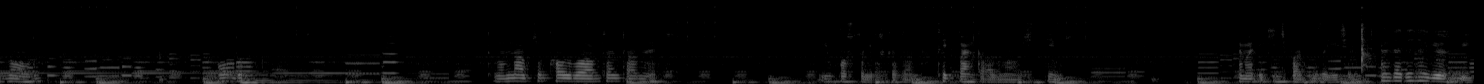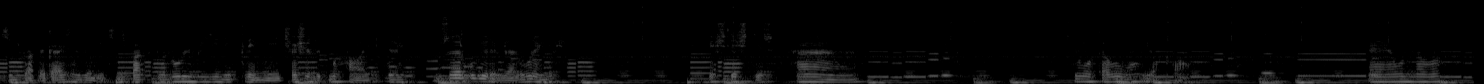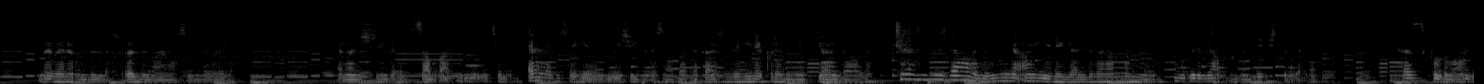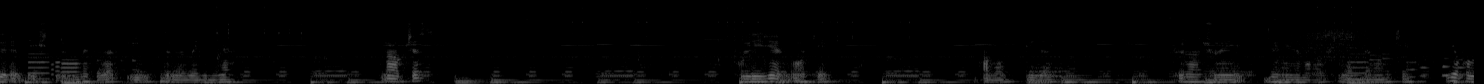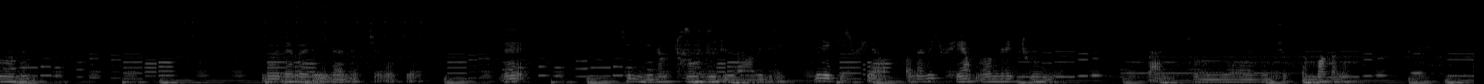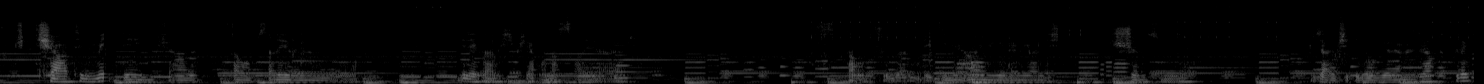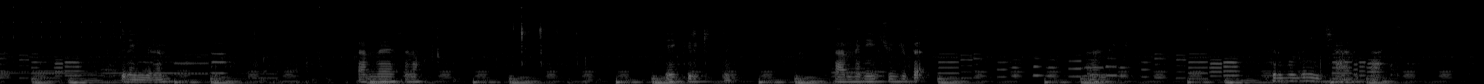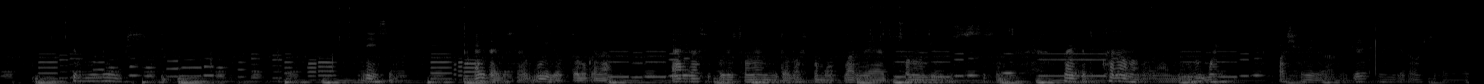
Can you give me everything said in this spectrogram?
Tamam ne yapacağım? Kablo bağlantılarını tamir et. Imposterlar kazandı. Tek ben kaldım ama ciddi? Hemen ikinci partımıza geçelim. Evet arkadaşlar gördüğünüz gibi ikinci partta karşınızdayım. İkinci partta da rolümüz yine Kremli'ye şaşırdık mı? Hayır direkt. Bu sefer bu görev geldi. Bu neymiş? Eşleştir. Ha. Yumurta bu mu? Yok tamam. Ee bununla bu. Ve beni öldürürler. Öldürme masasında böyle. Hemen üçüncü ve son partimize geçelim. Evet arkadaşlar geldiğiniz gibi üçüncü ve son partta karşınızdayım. Yine Kreminet geldi abi. Şöyle devam edelim. Yine aynı yere geldi ben anlamıyorum. Bu görevi yapmayacağım. Değiştir ya. Mesela sıkıldım ama görev değiştiririm. Ne kadar iyi. Öldürme beni yine. Ne yapacağız? Fullleyeceğiz mi? Okey. Tamam güzel. Şuradan şuraya deneyelim ama şuradan devam ki. Yapalım hemen. Böyle böyle ilerleteceğiz okey. Ve kim diyelim turuncu diyor abi direkt. Direkt hiçbir şey. Adam hiçbir şey yapmadan direkt turuncu. Ben turuncuya verdim çoktan bakalım. Turuncu katil mi değilmiş abi. Tamam sarıya veriyoruz o zaman. Direkt abi hiçbir şey yapmadan sarıya ver. Tamam şuradan direkt yine aynı görev geldi şansımıza. Güzel bir şekilde bu görevimizi yaptık direkt. Şuraya gidelim. Pembe selam. Elektrik gitti. Pembe değil çünkü be... Öldük. Kırmızıymış abi katil. Kırmızıymış. Neyse. Evet arkadaşlar bu videoda bu kadar. Eğer daha çok böyle son oyuncuda başka modlar veya son oyuncu videosu istiyorsanız like atıp kanalıma abone olmayı unutmayın. Başka videolarda görüşmek üzere hoşçakalın.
